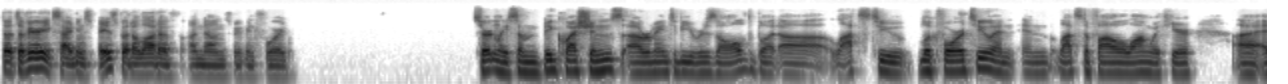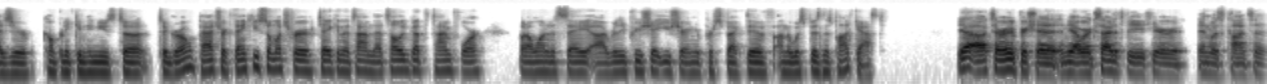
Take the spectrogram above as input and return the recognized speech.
So it's a very exciting space, but a lot of unknowns moving forward. Certainly, some big questions uh, remain to be resolved, but uh, lots to look forward to and and lots to follow along with here uh, as your company continues to to grow. Patrick, thank you so much for taking the time. That's all we've got the time for. But I wanted to say I really appreciate you sharing your perspective on the WisBusiness Podcast. Yeah, Alex, I really appreciate it. And yeah, we're excited to be here in Wisconsin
